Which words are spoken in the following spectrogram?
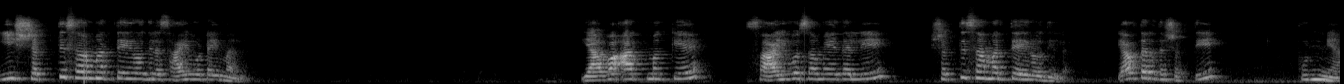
ಈ ಶಕ್ತಿ ಸಾಮರ್ಥ್ಯ ಇರೋದಿಲ್ಲ ಸಾಯುವ ಟೈಮಲ್ಲಿ. ಯಾವ ಆತ್ಮಕ್ಕೆ ಸಾಯುವ ಸಮಯದಲ್ಲಿ ಶಕ್ತಿ ಸಾಮರ್ಥ್ಯ ಇರೋದಿಲ್ಲ. ಯಾವ ಥರದ ಶಕ್ತಿ? ಪುಣ್ಯ,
